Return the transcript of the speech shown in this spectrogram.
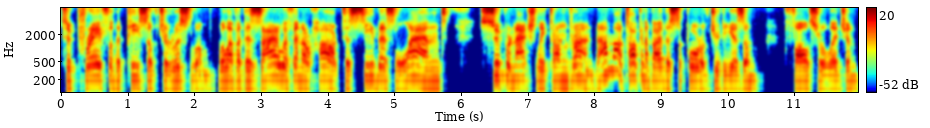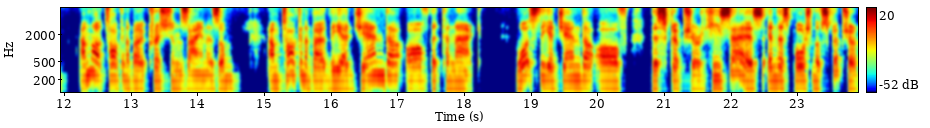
to pray for the peace of Jerusalem. We'll have a desire within our heart to see this land supernaturally turned around. Now, I'm not talking about the support of Judaism, false religion. I'm not talking about Christian Zionism. I'm talking about the agenda of the Tanakh. What's the agenda of the scripture. He says in this portion of scripture,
